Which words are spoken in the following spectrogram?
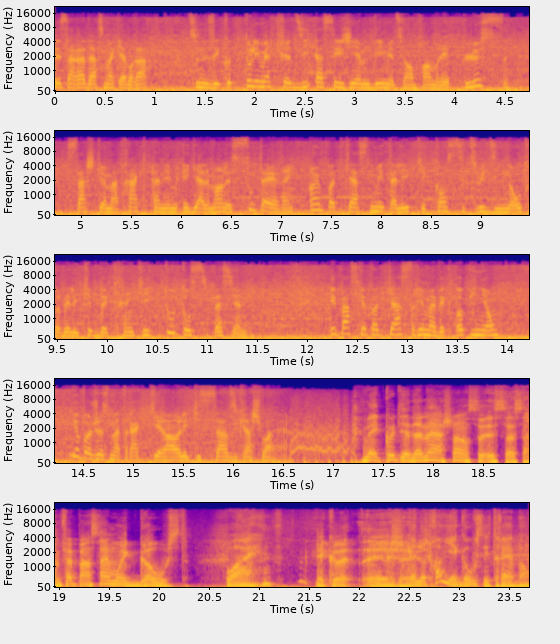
C'est Sarah Das Macabra. Tu nous écoutes tous les mercredis à CJMD, mais tu en prendrais plus. Sache que Matraque anime également Le Souterrain, un podcast métallique constitué d'une autre belle équipe de crinqués tout aussi passionnés. Et parce que podcast rime avec opinion, il n'y a pas juste Matraque qui râle et qui se sert du crachoir. Ben écoute, il a donné la chance. Ça, ça me fait penser à moi Ghost. Ouais. Écoute, euh, je- Mais le premier Ghost est très bon.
